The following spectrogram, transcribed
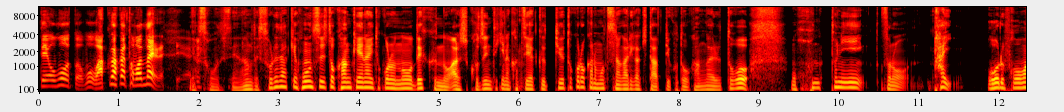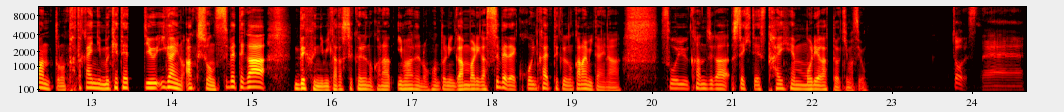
って思うと、もうワクワクが止まんないよねっていう。そうですね。なので、それだけ本筋と関係ないところのデフ君のある種個人的な活躍っていうところからも繋がりが来たっていうことを考えると、もう本当に、その、対、オール・フォー・ワンとの戦いに向けてっていう以外のアクションすべてがデクに味方してくれるのかな今までの本当に頑張りがすべてここに帰ってくるのかなみたいなそういう感じがしてきて大変盛り上がってはきますよそうですね。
